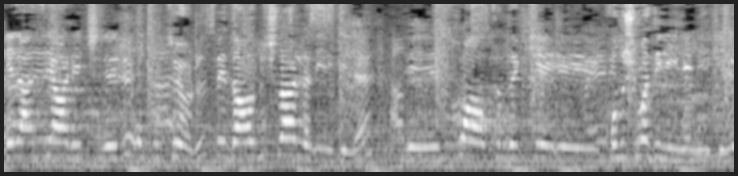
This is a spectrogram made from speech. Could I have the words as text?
gelen ziyaretçileri oturtuyoruz ve dalgıçlarla ilgili e, su altındaki e, konuşma diliyle ilgili,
